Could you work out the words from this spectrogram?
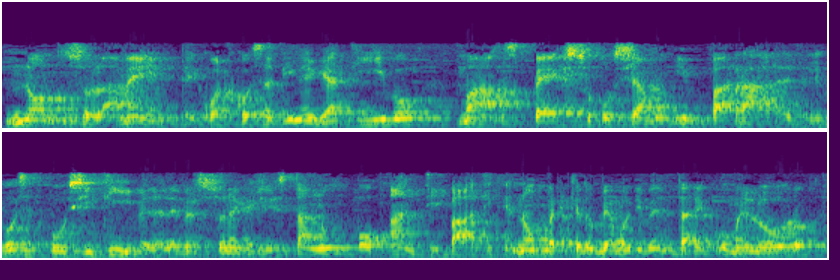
Non solamente qualcosa di negativo, ma spesso possiamo imparare delle cose positive delle persone che ci stanno un po' antipatiche, non perché dobbiamo diventare come loro,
